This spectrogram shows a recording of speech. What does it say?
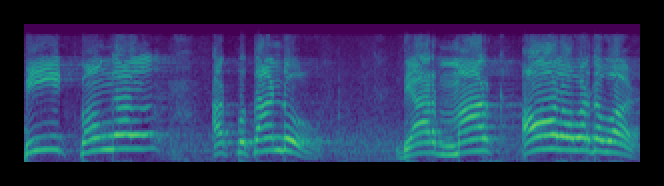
Be it Pongal or Putandu, they are marked all over the world.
